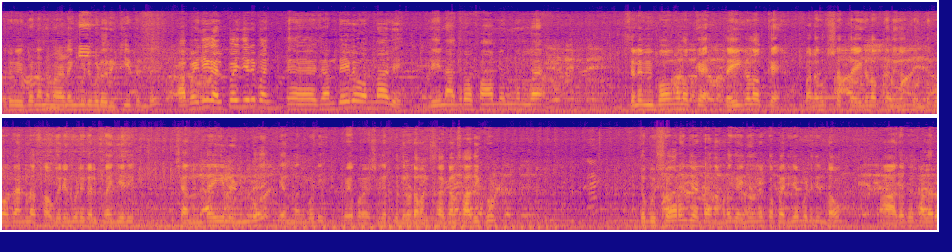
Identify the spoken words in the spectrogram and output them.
ഒരു വിപണന മേളയും കൂടി ഇവിടെ ഒരുക്കിയിട്ടുണ്ട്. അപ്പോൾ ഇനി കൽപ്പഞ്ചേരി ചന്തയിൽ വന്നാൽ ഗ്രീൻ ആഗ്രോ ഫാം എന്നുള്ള ചില വിഭവങ്ങളൊക്കെ തൈകളൊക്കെ പലവൃക്ഷ തൈകളൊക്കെ നിങ്ങൾ കൊണ്ടുപോകാനുള്ള സൗകര്യം കൂടി കൽപ്പഞ്ചേരി ചന്തയിലുണ്ട് എന്നും കൂടി പ്രേക്ഷകർക്ക് ഇതിലൂടെ മനസ്സിലാക്കാൻ സാധിക്കും. ഇത് ബുഷ് ഓറഞ്ച് കേട്ടോ നമ്മൾ കഴിഞ്ഞതിലൊക്കെ പരിചയപ്പെടുത്തിയിട്ടുണ്ടാവും. ആ അതൊക്കെ കളർ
